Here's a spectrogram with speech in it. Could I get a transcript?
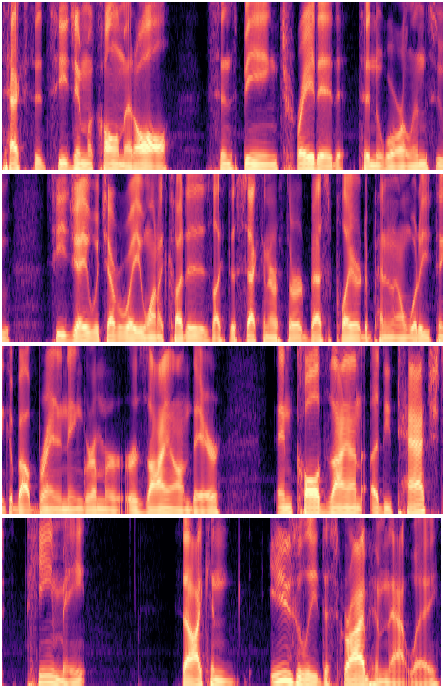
texted CJ McCollum at all since being traded to New Orleans, who CJ, whichever way you want to cut it, is like the second or third best player, depending on what do you think about Brandon Ingram or, or Zion there, and called Zion a detached teammate. That I can easily describe him that way.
